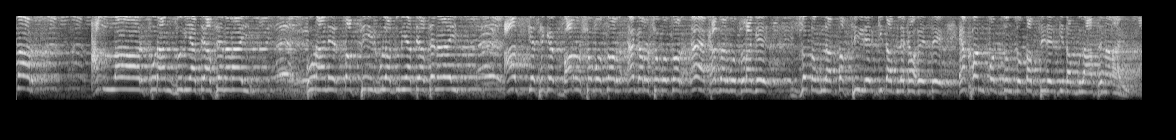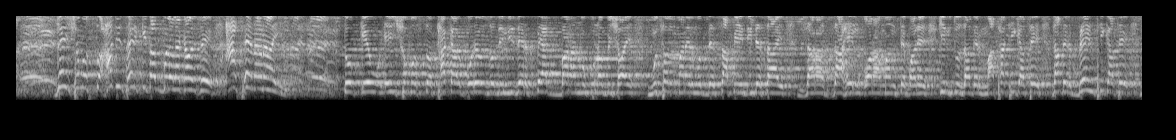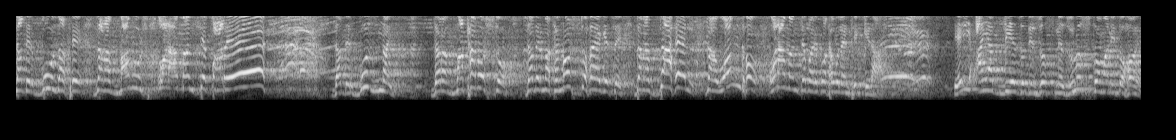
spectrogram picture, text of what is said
আল্লাহর কোরআন দুনিয়াতে আছে না নাই? কোরআনের তফসিরগুলা দুনিয়াতে আছে না নাই? আজকে থেকে বারোশো বছর, এগারোশো বছর, এক হাজার বছর আগে যতগুলা তফসিরের কিতাব লেখা হয়েছে, এখন পর্যন্ত তফসিরের কিতাবগুলো আছে না নাই? যেই সমস্ত হাদিসের কিতাবগুলো লেখা হয়েছে আছে না নাই তো কেউ এই সমস্ত থাকার পরেও যদি নিজের পেট বানানো কোনো বিষয় মুসলমানের মধ্যে চাপিয়ে দিতে চায়, যারা জাহেল ওরা মানতে পারে। কিন্তু যাদের মাথা ঠিক আছে, যাদের ব্রেন ঠিক আছে, যাদের বুঝ আছে, যারা মানুষ ওরা মানতে পারে। যাদের বুঝ নাই, যারা মাথা নষ্ট, যাদের মাথা নষ্ট হয়ে গেছে, যারা জাহেল, যারা অন্ধ, ওরা মানতে পারে। কথা বলেন ঠিক কিনা? এই আয়াত দিয়ে যদি জোসনে জুলুস প্রমাণিত হয়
